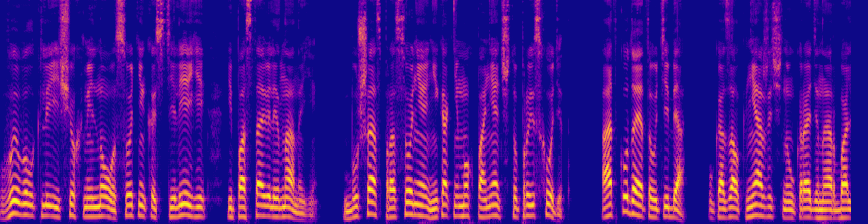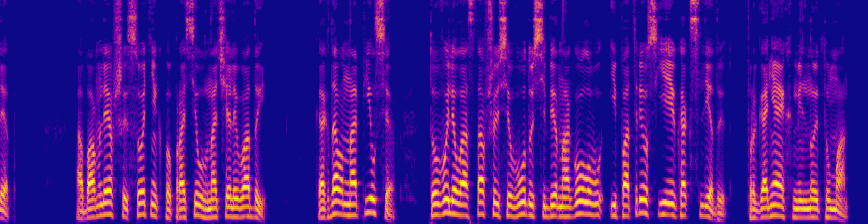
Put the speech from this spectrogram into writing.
выволкли еще хмельного сотника с телеги и поставили на ноги. Буша с просонья никак не мог понять, что происходит. «А откуда это у тебя?» — указал княжич на украденный арбалет. Обомлевший сотник попросил вначале воды. Когда он напился, то вылил оставшуюся воду себе на голову и потряс ею как следует, прогоняя хмельной туман.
